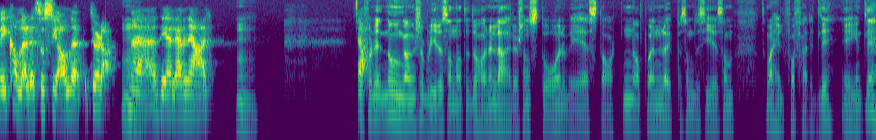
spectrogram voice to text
Vi kaller det sosial løpetur, da, Mm. med de elevene jeg har. Mm. Ja. Ja, for det, Noen ganger så blir det sånn at du har en lærer som står ved starten da, på en løype, som du sier, som, som er helt forferdelig, egentlig.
